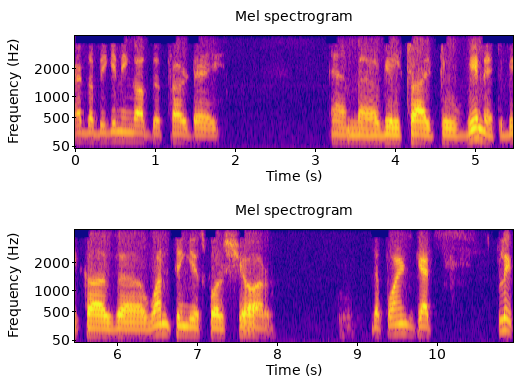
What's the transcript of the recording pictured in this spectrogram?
at the beginning of the third day, and uh, we'll try to win it because uh, one thing is for sure, the points get split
